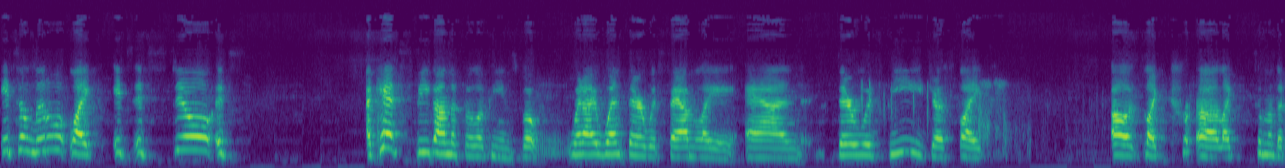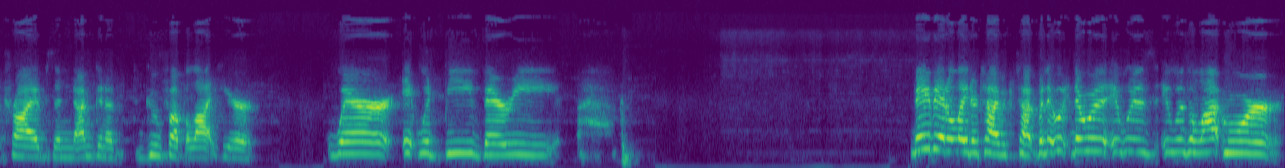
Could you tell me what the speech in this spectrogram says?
it's a little like it's it's still it's I can't speak on the Philippines, but when I went there with family and there would be just like uh, like tr- uh, like some of the tribes, and I'm gonna goof up a lot here, where it would be very. Maybe at a later time we could talk, but it there was it was it was a lot more.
